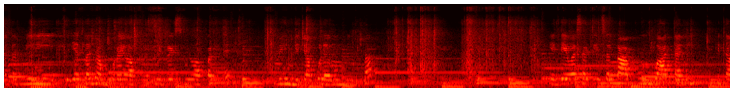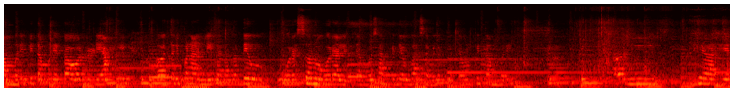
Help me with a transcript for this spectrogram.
आता मी यातला शॅम्पू नाही वापरत मी ड्रेस मी वापरते. मेहंदीच्या पुढ्या मम्मीच्या. हे देवासाठीचं कापूर वात आणि पितांबरी. पितांबरी आता ऑलरेडी आहे. तरी पण आणली कारण आता देव वगैरे सण वगैरे आले त्यामुळे सारखे देव घासावे लागतात त्यामुळे पितांबरी. आणि हे आहेत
